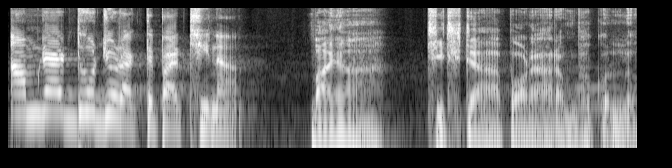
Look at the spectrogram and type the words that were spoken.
আমরা আর ধৈর্য রাখতে পারছি না। মায়া চিঠিটা পড়া আরম্ভ করল।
